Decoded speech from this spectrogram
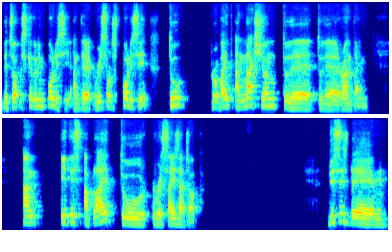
the job scheduling policy, and the resource policy to provide an action to the to the runtime, and it is applied to resize a job. This is the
